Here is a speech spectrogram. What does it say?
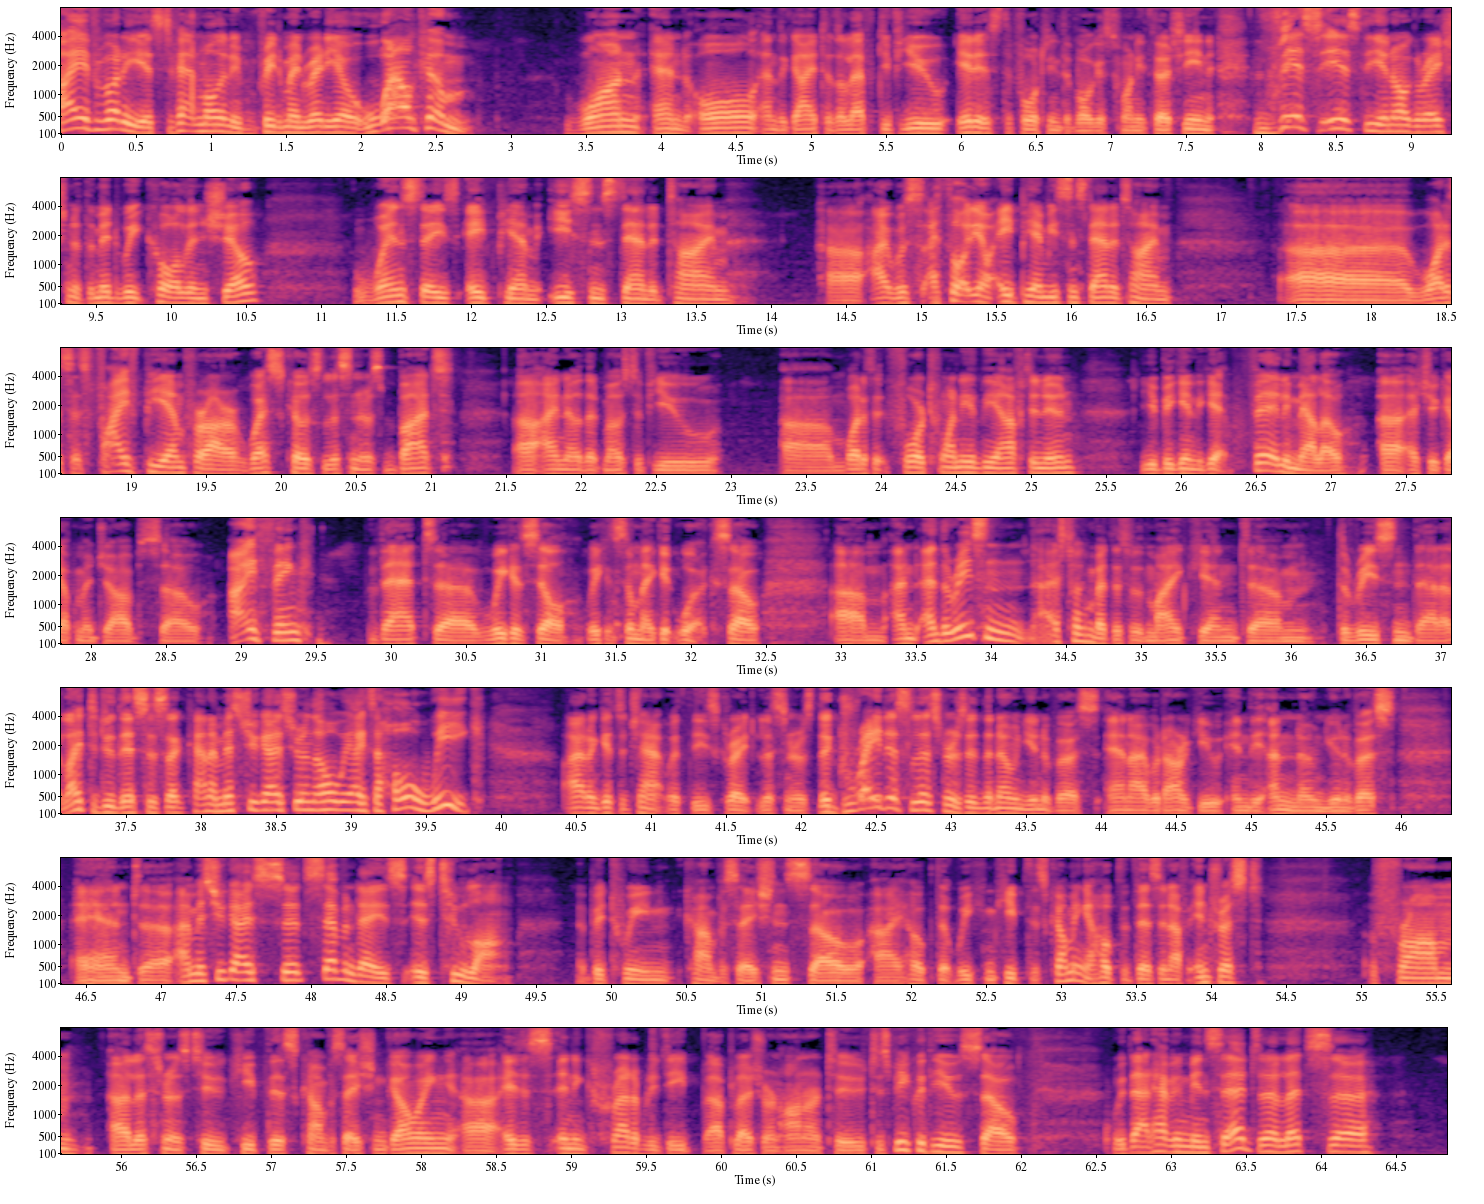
Hi, everybody. It's Stefan Molyneux from Freedomain Radio. Welcome, one and all, and the guy to the left of you. It is the 14th of August, 2013. This is the inauguration of the midweek call in show. Wednesdays, 8 p.m. Eastern Standard Time. Uh, I was, I thought, you know, 8 p.m. Eastern Standard Time. Uh, what is this? 5 p.m. for our West Coast listeners, but uh, I know that most of you, um, what is it, 4:20 in the afternoon? You begin to get fairly mellow uh, at your government jobs. So I think that uh, we can still we can still make it work. So, um, and and the reason I was talking about this with Mike, and um, the reason that I'd like to do this is I kind of missed you guys during the whole week. It's a whole week. I don't get to chat with these great listeners, the greatest listeners in the known universe, and I would argue in the unknown universe. And uh, I miss you guys. Uh, seven days is too long between conversations, so I hope that we can keep this coming. I hope that there's enough interest from uh, listeners to keep this conversation going. Uh, it is an incredibly deep uh, pleasure and honor to to speak with you. So, with that having been said, uh, let's uh,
